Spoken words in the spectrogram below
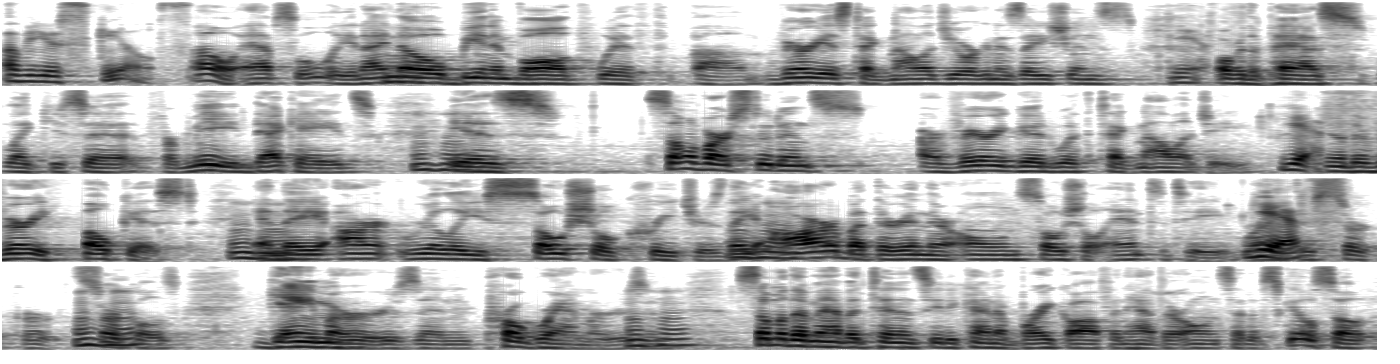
of your skills. Oh, absolutely. And I know being involved with um, various technology organizations Yes. over the past, like you said, for me, decades, Mm-hmm. is some of our students are very good with technology. Yes. Mm-hmm. You know, they're very focused and they aren't really social creatures. They are, but they're in their own social entity, right? Yes. Mm-hmm. Circles, gamers and programmers. Mm-hmm. And some of them have a tendency to kind of break off and have their own set of skills. So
